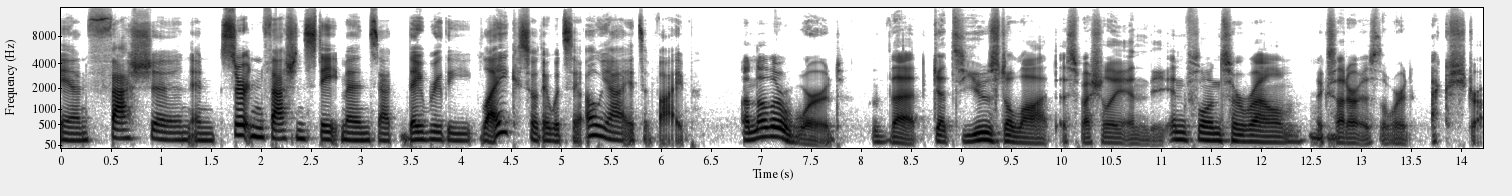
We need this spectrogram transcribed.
and fashion and certain fashion statements that they really like. So they would say, oh, yeah, it's a vibe. Another word that gets used a lot, especially in the influencer realm, mm-hmm. etc., is the word extra.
